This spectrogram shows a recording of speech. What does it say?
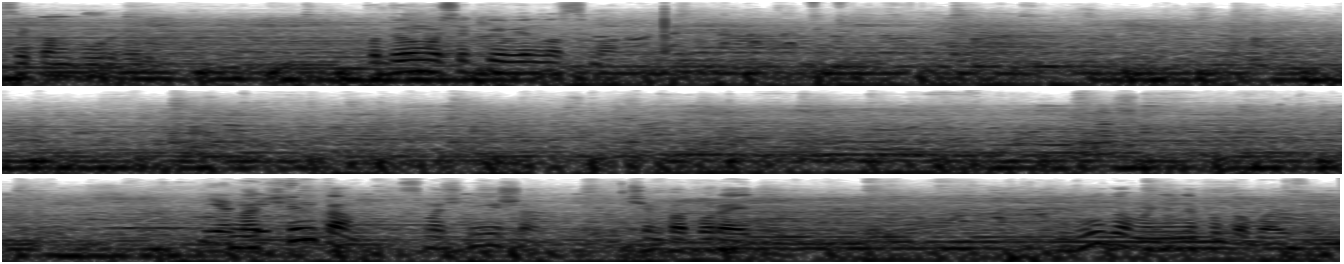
Mexican бургер. Подивимось, який він на смак. Начинка смачніша, ніж попередній. Буга мені не подобається.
